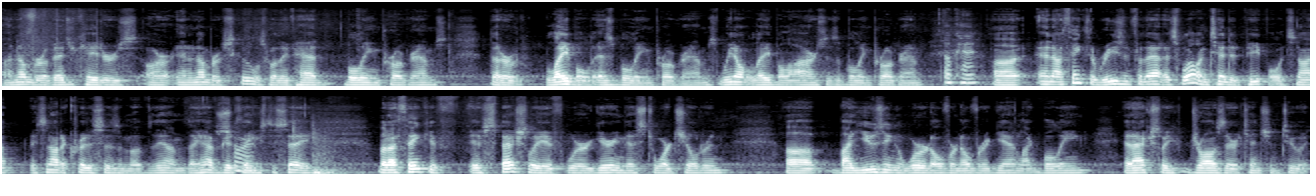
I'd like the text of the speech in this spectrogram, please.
a number of educators are in a number of schools where they've had bullying programs that are labeled as bullying programs. We don't label ours as a bullying program. Okay. Uh, and I think the reason for that, it's well-intended people. It's not, it's not a criticism of them. They have good Sure. things to say. But I think if, especially if we're gearing this toward children, uh, by using a word over and over again like bullying, it actually draws their attention to it.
